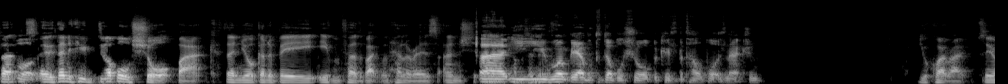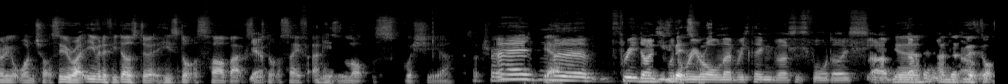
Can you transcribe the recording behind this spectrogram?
But so then, if you double short back, then you're going to be even further back than Hela is, and she, uh, you, won't be able to double short because the teleport is in action. You're quite right. So you only got one shot. So you're right. Even if he does do it, he's not as far back, so Yeah. he's not as safe, and he's a lot squishier. Is that true? Uh, Yeah. uh, three dice He's with a reroll and everything versus four dice. Um, yeah, and they've both got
